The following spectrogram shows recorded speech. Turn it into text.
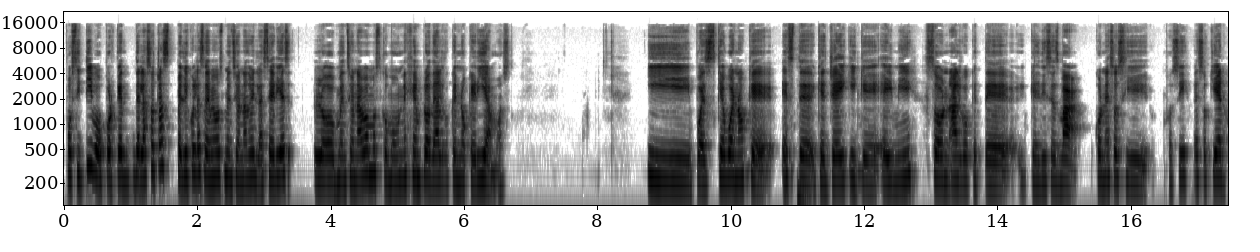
positivo, porque de las otras películas que habíamos mencionado y las series, lo mencionábamos como un ejemplo de algo que no queríamos. Y pues qué bueno que este, que Jake y que Amy son algo que te, que dices, va, con eso sí, pues sí, eso quiero.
